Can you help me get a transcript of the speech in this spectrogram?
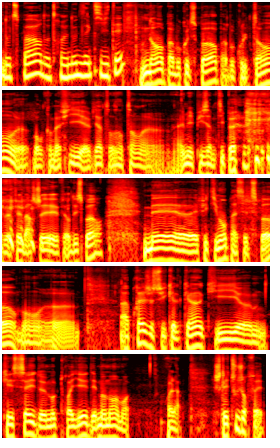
d'autres sports, d'autres activités? Non, pas beaucoup de sport, pas beaucoup de temps. bon, comme ma fille, vient de temps en temps, elle m'épuise un petit peu. je me fais marcher et faire du sport. Mais effectivement, pas assez de sport. Bon après, je suis quelqu'un qui, euh, qui essaye de m'octroyer des moments à moi. Voilà. Je l'ai toujours fait.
